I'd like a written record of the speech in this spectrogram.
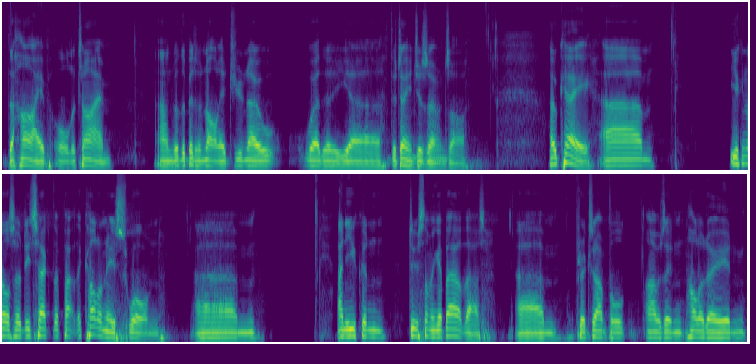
the hive all the time. And with a bit of knowledge, you know where the, uh, the danger zones are. Okay, um, you can also detect the fact the colony is swarmed. Um, and you can do something about that. Um, for example, I was in holiday in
